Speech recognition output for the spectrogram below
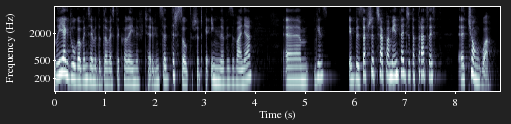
no i jak długo będziemy dodawać te kolejne feature'y? Więc to też są troszeczkę inne wyzwania. Um, więc jakby zawsze trzeba pamiętać, że ta praca jest e, ciągła,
